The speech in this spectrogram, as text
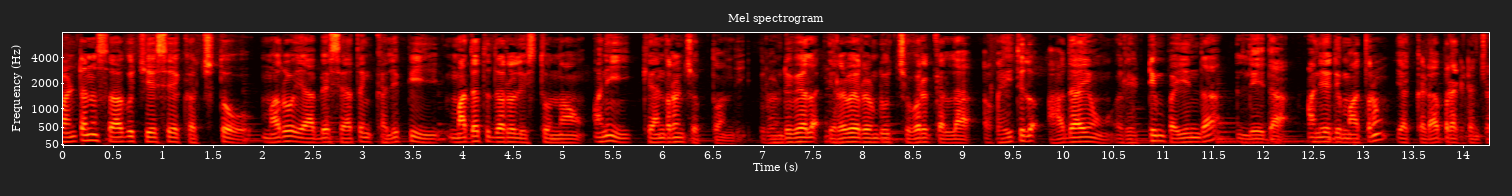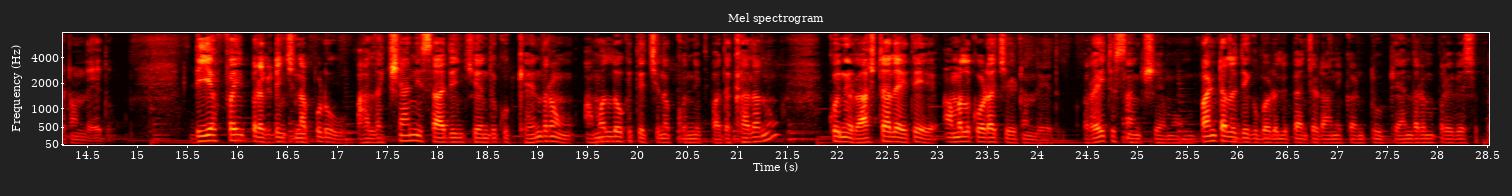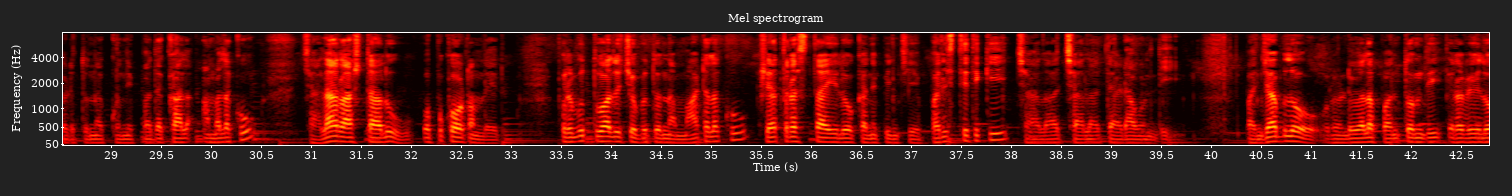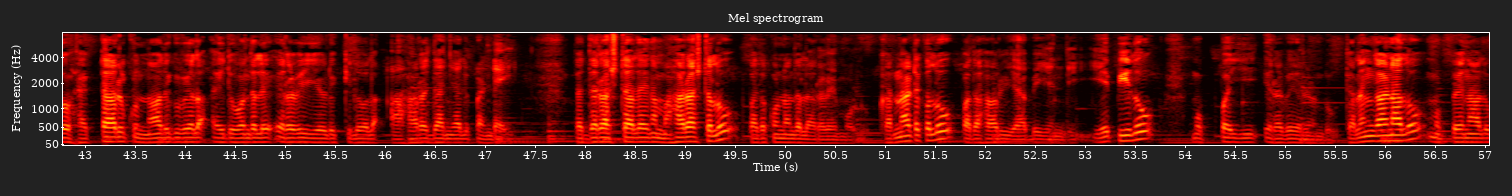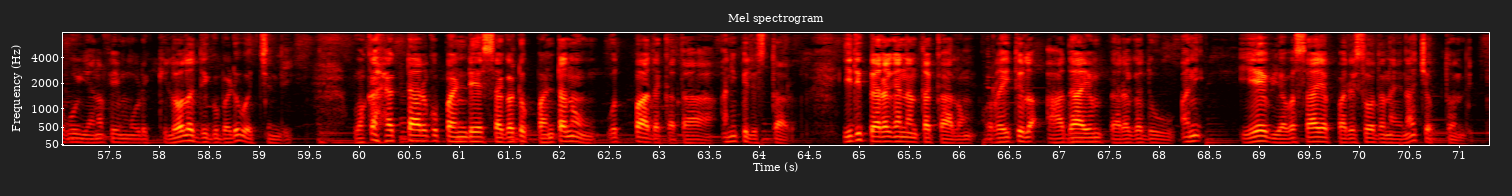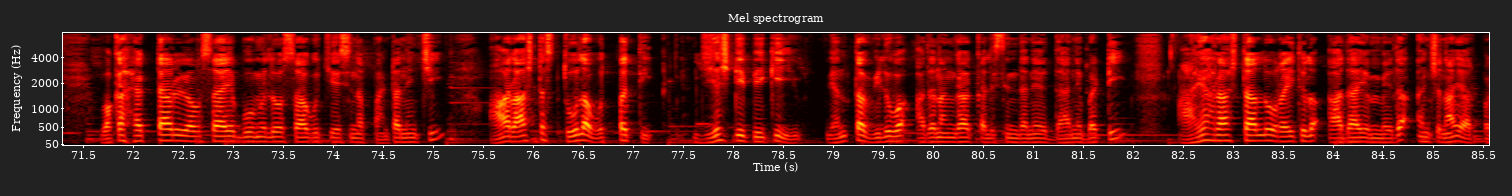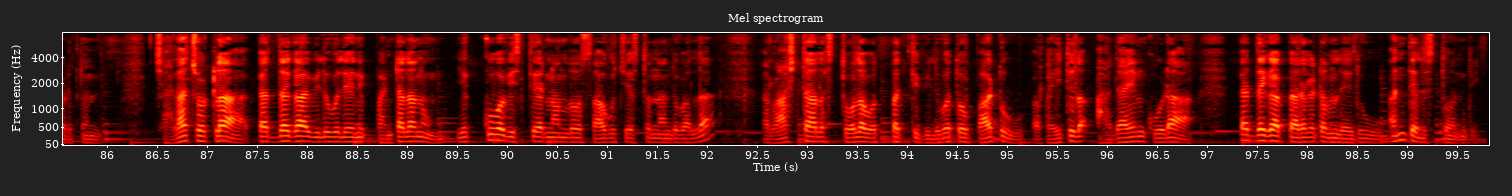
పంటను సాగు చేసే ఖర్చుతో మరో యాభై శాతం కలిపి మద్దతు ధరలు ఇస్తున్నాం అని కేంద్రం చెప్తోంది. రెండు వేల ఇరవై రెండు చివరికల్లా రైతుల ఆదాయం రెట్టింపు అయిందా లేదా అనేది మాత్రం ఎక్కడా ప్రకటించడం లేదు. డిఎఫ్ఐ ప్రకటించినప్పుడు ఆ లక్ష్యాన్ని సాధించేందుకు కేంద్రం అమల్లోకి తెచ్చిన కొన్ని పథకాలను కొన్ని రాష్ట్రాలైతే అమలు కూడా చేయటం లేదు. రైతు సంక్షేమం పంటల దిగుబడులు పెంచడానికంటూ కేంద్రం ప్రవేశపెడుతున్న కొన్ని పథకాల అమలకు చాలా రాష్ట్రాలు ఒప్పుకోవటం లేదు. ప్రభుత్వాలు చెబుతున్న మాటలకు క్షేత్రస్థాయిలో కనిపించే పరిస్థితికి చాలా చాలా తేడా ఉంది. పంజాబ్లో రెండు వేల పంతొమ్మిది ఇరవైలో హెక్టారుకు నాలుగు వేల ఐదు వందల ఇరవై ఏడు కిలోల ఆహార ధాన్యాలు పండాయి. పెద్ద రాష్ట్రాలైన మహారాష్ట్రలో పదకొండు వందల అరవై మూడు కర్ణాటకలో పదహారు యాభై ఎనిమిది ఏపీలో ముప్పై ఇరవై రెండు తెలంగాణలో ముప్పై నాలుగు ఎనభై మూడు కిలోల దిగుబడి వచ్చింది. ఒక హెక్టారుకు పండే సగటు పంటను ఉత్పాదకత అని పిలుస్తారు. ఇది పెరగనంత కాలం రైతుల ఆదాయం పెరగదు అని ఏ వ్యవసాయ పరిశోధనైనా చెప్తోంది. ఒక హెక్టారు వ్యవసాయ భూమిలో సాగు చేసిన పంట నుంచి ఆ రాష్ట్ర స్థూల ఉత్పత్తి జిఎస్డిపికి ఎంత విలువ అదనంగా కలిసిందనే దాన్ని బట్టి ఆయా రాష్ట్రాల్లో రైతుల ఆదాయం మీద అంచనా ఏర్పడుతుంది. చాలా చోట్ల పెద్దగా విలువలేని పంటలను ఎక్కువ విస్తీర్ణంలో సాగు చేస్తున్నందువల్ల రాష్ట్రాల స్థూల ఉత్పత్తి విలువతో పాటు రైతుల ఆదాయం కూడా పెద్దగా పెరగటం లేదు అని తెలుస్తోంది.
